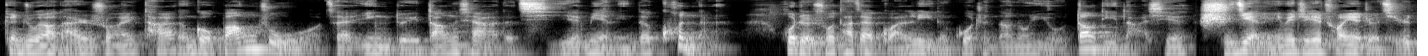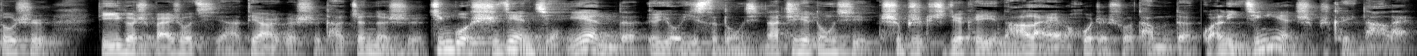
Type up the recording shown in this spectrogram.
更重要的还是说，哎，他能够帮助我在应对当下的企业面临的困难。或者说他在管理的过程当中有到底哪些实践的？因为这些创业者其实都是第一个是白手起家，第二个是他真的是经过实践检验的有意思的东西。那这些东西是不是直接可以拿来？或者说他们的管理经验是不是可以拿来？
